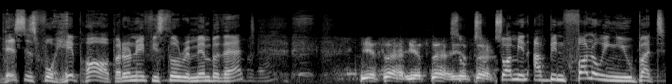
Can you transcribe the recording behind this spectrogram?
This is for hip hop. I don't know if you still remember that. Yes, sir. Yes, sir. So, yes, sir. So, so, I mean, I've been following you, but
